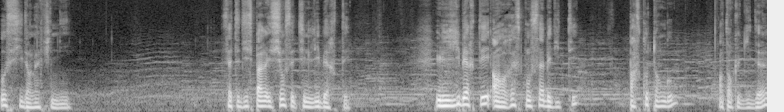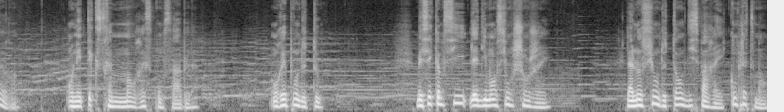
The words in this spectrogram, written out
aussi dans l'infini. Cette disparition, c'est une liberté. Une liberté en responsabilité, parce qu'au tango, en tant que guideur, on est extrêmement responsable. On répond de tout. Mais c'est comme si les dimensions changeaient. La notion de temps disparaît complètement.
